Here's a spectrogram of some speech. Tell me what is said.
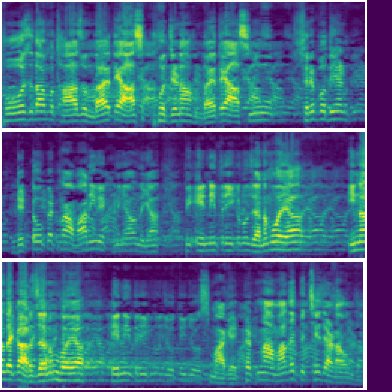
ਖੋਜ ਦਾ ਮੁਤਾਜ ਹੁੰਦਾ, ਇਤਿਹਾਸ ਖੋਜਣਾ ਹੁੰਦਾ। ਇਤਿਹਾਸ ਨੂੰ ਸਿਰਫ ਉਹਦੀਆਂ ਡਿਟੋ ਘਟਨਾਵਾਂ ਨਹੀਂ ਵੇਖਣੀਆਂ ਹੁੰਦੀਆਂ ਵੀ ਇੰਨੀ ਤਰੀਕ ਨੂੰ ਜਨਮ ਹੋਇਆ ਇਹਨਾਂ ਦੇ ਘਰ ਜਨਮ ਹੋਇਆ, ਇੰਨੀ ਤਰੀਕ ਨੂੰ ਜੋਤੀ ਜੋਤ ਸਮਾ ਗਏ। ਘਟਨਾਵਾਂ ਦੇ ਪਿੱਛੇ ਜਾਣਾ ਹੁੰਦਾ।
